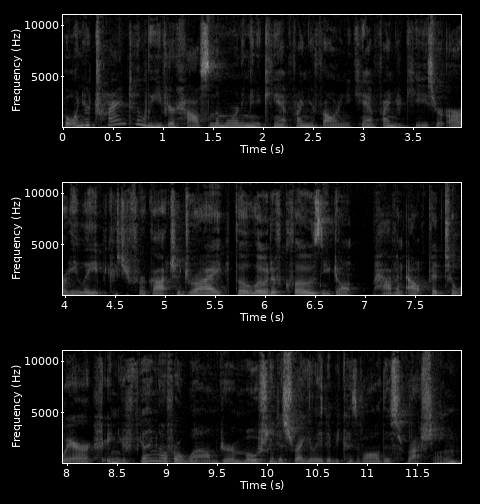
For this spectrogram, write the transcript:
But when you're trying to leave your house in the morning and you can't find your phone and you can't find your keys, you're already late because you forgot to dry the load of clothes and you don't have an outfit to wear, and you're feeling overwhelmed, you're emotionally dysregulated because of all this rushing,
